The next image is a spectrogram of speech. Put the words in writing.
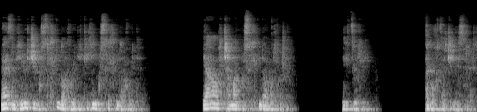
Найз минь хэрвээ чи бүсэлтэнд орох үед, итгэлийн бүсэлтэнд орох үед. Яавал чамайг бүсэлтэнд оруулах вэ? Нэг зүйл бий. Цаг хугацаа чинээс ирэж.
